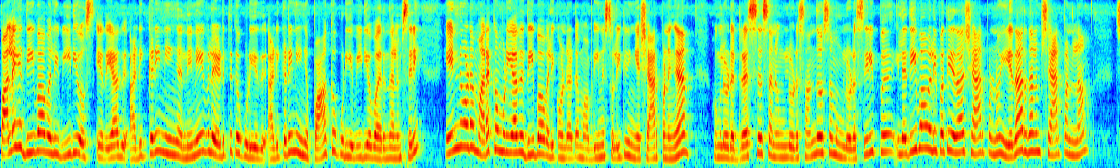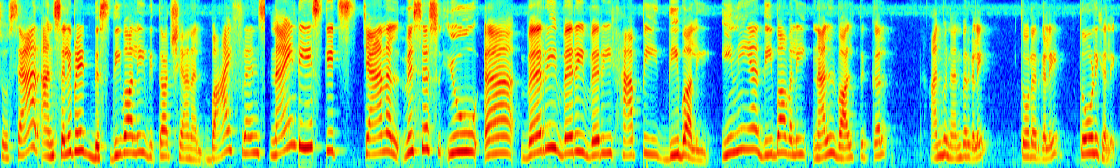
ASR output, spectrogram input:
பழைய தீபாவளி வீடியோஸ் எதையாவது அடிக்கடி நீங்கள் நினைவில் எடுத்துக்கக்கூடியது அடிக்கடி நீங்கள் பார்க்கக்கூடிய வீடியோவாக இருந்தாலும் சரி என்னோட மறக்க முடியாத தீபாவளி கொண்டாட்டம் அப்படின்னு சொல்லிட்டு நீங்கள் ஷேர் பண்ணுங்கள் உங்களோட ட்ரெஸ்ஸஸ் அண்ட் உங்களோட சந்தோஷம் உங்களோட சிரிப்பு இல்லை தீபாவளி பற்றி எதாவது ஷேர் பண்ணணும் எதாக இருந்தாலும் ஷேர் பண்ணலாம். So share and celebrate this Deepavali with our channel bye friends nineties kids channel wishes you a very very very happy Deepavali இனிய தீபாவளி நல்வாழ்த்துக்கள். அன்பு நண்பர்களே தோழர்களே தோழிகளே.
